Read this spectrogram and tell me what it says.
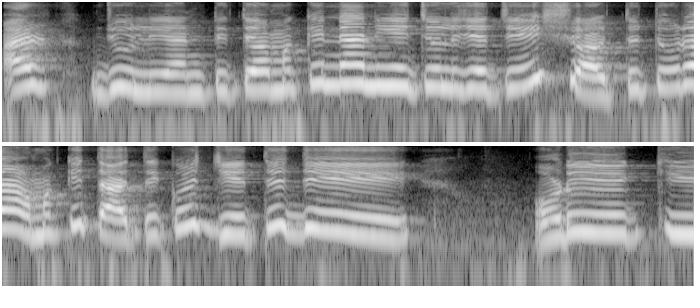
আর জুলি আন্টি তো আমাকে না নিয়ে চলে যাচ্ছে। এই শর্ত তোরা আমাকে তাতে করে যেতে দে। আরে, কি?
